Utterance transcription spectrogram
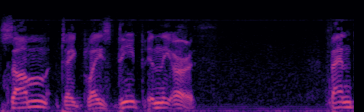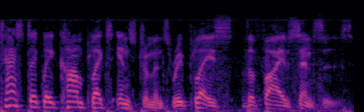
Some take place deep in the earth. Fantastically complex instruments replace the five senses.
